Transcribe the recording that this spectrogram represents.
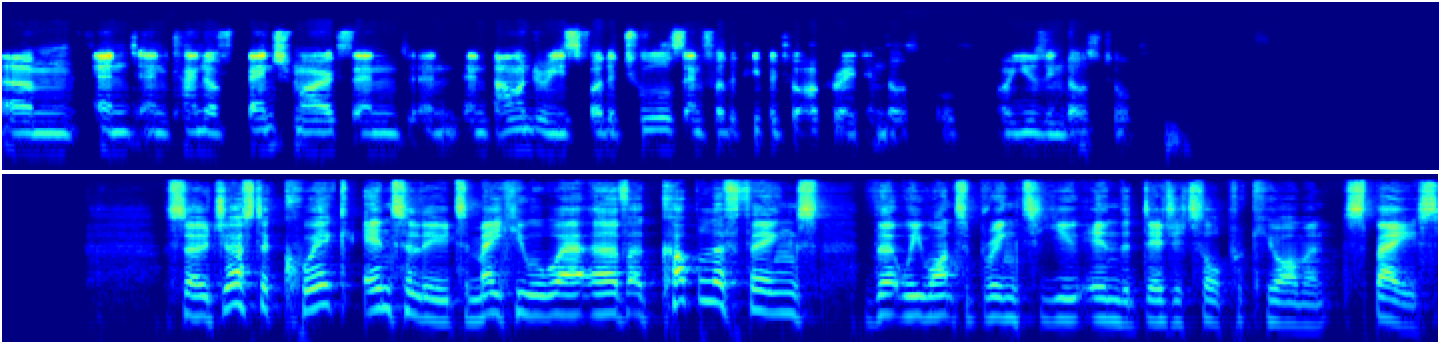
um, and and kind of benchmarks and, and and boundaries for the tools and for the people to operate in those tools or using those tools. So, just a quick interlude to make you aware of a couple of things that we want to bring to you in the digital procurement space.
